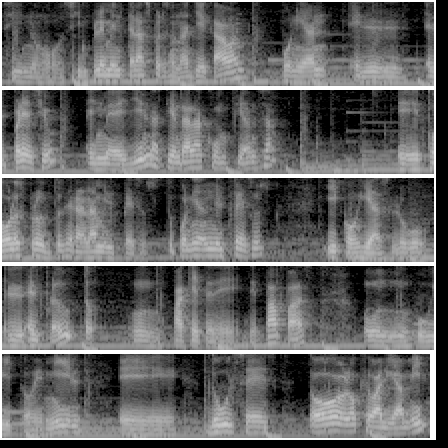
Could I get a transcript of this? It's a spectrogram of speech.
sino simplemente las personas llegaban, ponían el, precio. En Medellín, la tienda de la confianza, eh, todos los productos eran a mil pesos. Tú ponías mil pesos y cogías luego el, producto, un paquete de, papas, un juguito de mil, eh, dulces, todo lo que valía mil,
